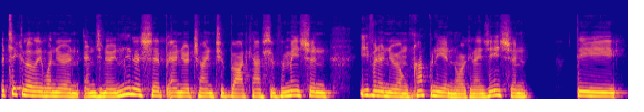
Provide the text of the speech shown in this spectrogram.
particularly when you're in engineering leadership and you're trying to broadcast information, even in your own company and organization, the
